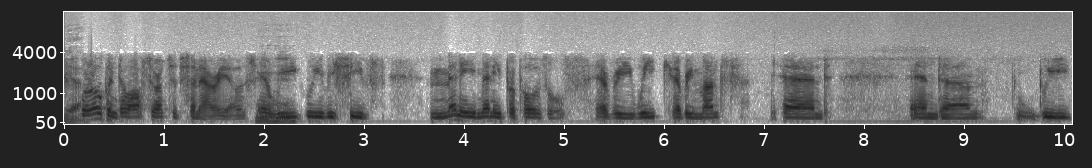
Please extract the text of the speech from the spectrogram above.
Yeah. we're open to all sorts of scenarios, and we we receive many many proposals every week, every month, and and um, we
